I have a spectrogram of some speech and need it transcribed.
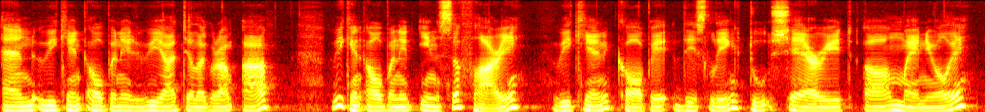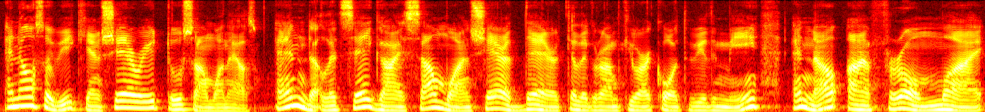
and we can open it via Telegram app. We can open it in Safari we can copy this link to share it uh, manually and also we can share it to someone else. And uh, let's say guys someone shared their telegram qr code with me and now i'm from my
